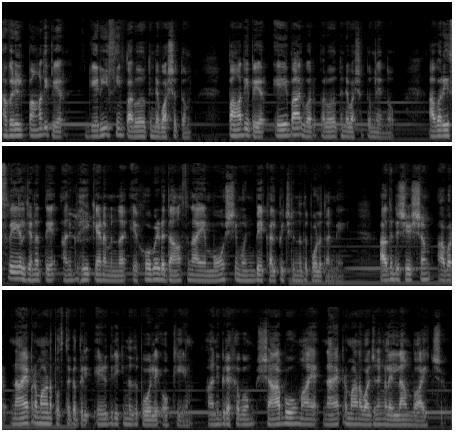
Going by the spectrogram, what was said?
അവരിൽ പാതി പേർ ഗരീസീം പർവതത്തിന്റെ വശത്തും പാതി പേർ ഏബാൽവർ പർവതത്തിന്റെ വശത്തും നിന്നു. അവർ ഇസ്രയേൽ ജനത്തെ അനുഗ്രഹിക്കണമെന്ന് യഹോവയുടെ ദാസനായ മോശ മുൻപേ കൽപ്പിച്ചിരുന്നത് പോലെ തന്നെ. അതിന്റെ ശേഷം അവർ ന്യായപ്രമാണ പുസ്തകത്തിൽ എഴുതിയിരിക്കുന്നത് പോലെ ഒക്കെയും അനുഗ്രഹവും ശാപവുമായ ന്യായപ്രമാണ വചനങ്ങളെല്ലാം വായിച്ചു.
